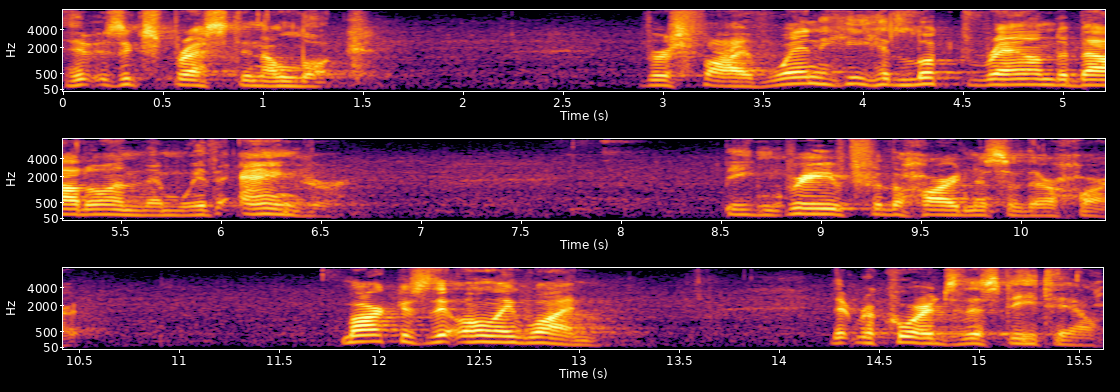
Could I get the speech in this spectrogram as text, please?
it was expressed in a look. Verse 5 When he had looked round about on them with anger, being grieved for the hardness of their heart. Mark is the only one that records this detail.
